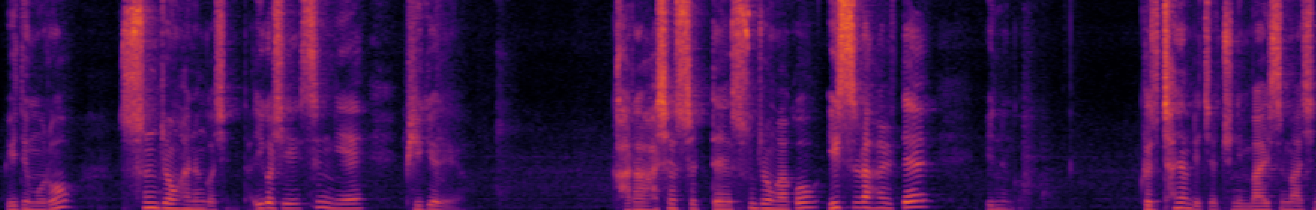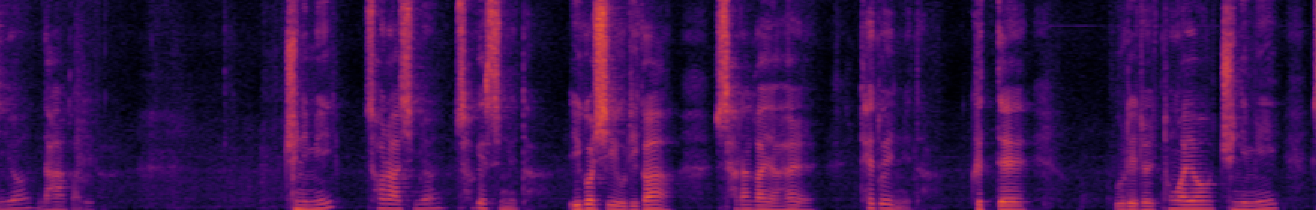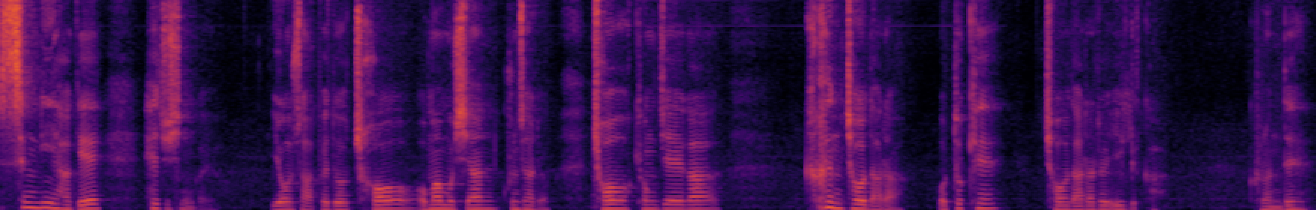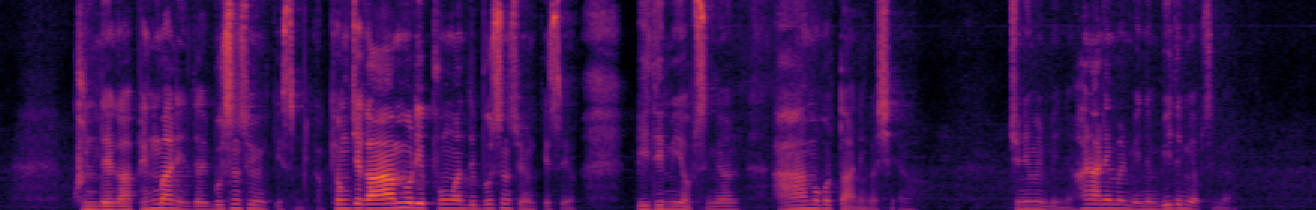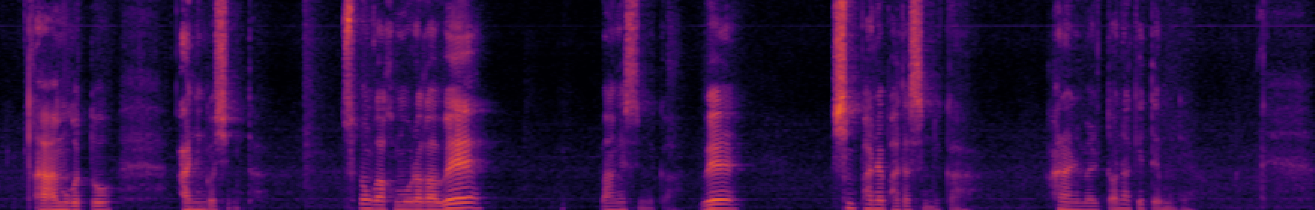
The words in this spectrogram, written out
믿음으로 순종하는 것입니다. 이것이 승리의 비결이에요. 가라 하셨을 때 순종하고 있으라 할 때 있는 것. 그래서 찬양도 있죠. 주님 말씀하시며 나아가리라. 주님이 설하시면 서겠습니다. 이것이 우리가 살아가야 할 태도입니다. 그때 우리를 통하여 주님이 승리하게 해주시는 거예요. 여호수 앞에도 저 어마무시한 군사력, 저 경제가 큰 저 나라, 어떻게 저 나라를 이길까? 그런데 군대가 백만인들 무슨 소용 있겠습니까? 경제가 아무리 붕원들 무슨 소용 있겠어요? 믿음이 없으면 아무것도 아닌 것이에요. 주님을 믿는 하나님을 믿는 믿음이 없으면 아무것도 아닌 것입니다. 소돔과 고모라가 왜 망했습니까? 왜 심판을 받았습니까? 하나님을 떠났기 때문이에요.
